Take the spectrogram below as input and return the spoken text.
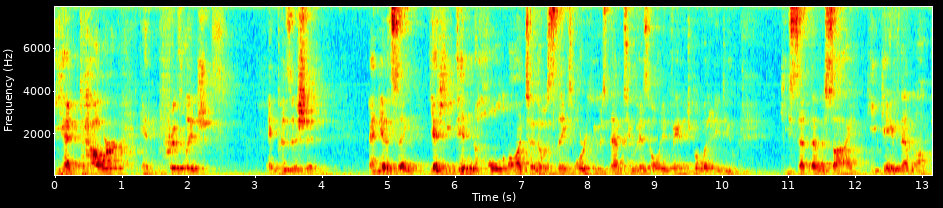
He had power and privilege and position. And yet it's saying, yet he didn't hold on to those things or use them to his own advantage. But what did he do? He set them aside. He gave them up.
